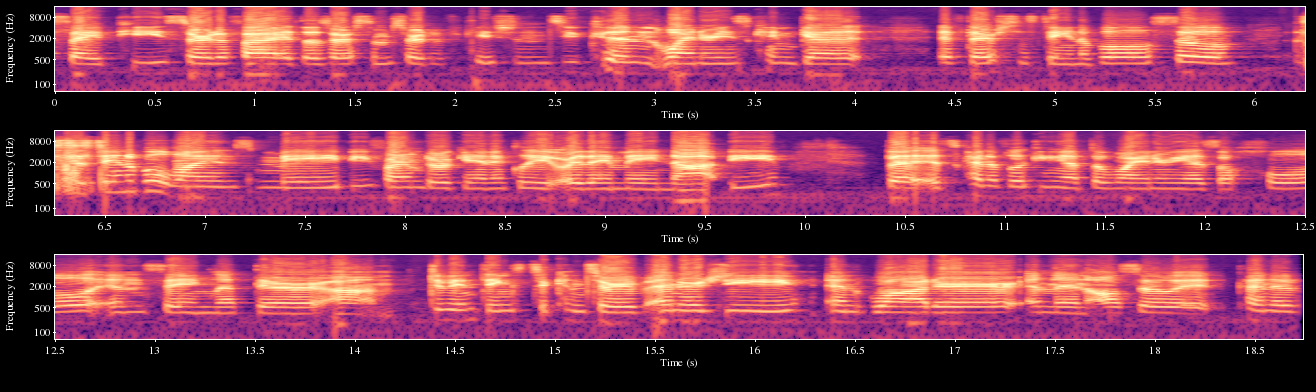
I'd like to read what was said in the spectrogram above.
SIP certified, those are some certifications you can wineries can get if they're sustainable. So sustainable wines may be farmed organically or they may not be, but it's kind of looking at the winery as a whole and saying that they're um, doing things to conserve energy and water, and then also it kind of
